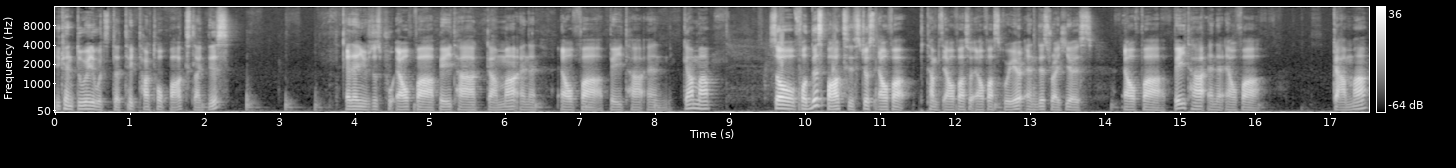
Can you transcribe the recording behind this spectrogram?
You can do it with the tic-tac-toe box like this. And then you just put alpha, beta, gamma, and then alpha, beta, and gamma. So for this box, it's just alpha times alpha, so alpha squared, and this right here is alpha, beta, and then alpha, gamma.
